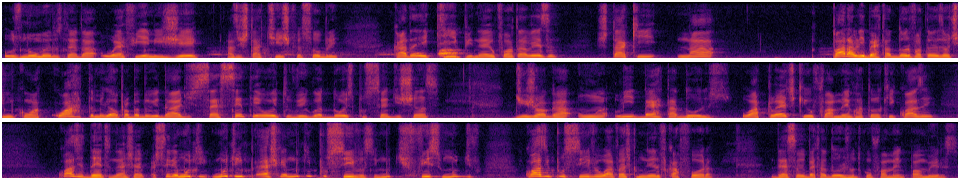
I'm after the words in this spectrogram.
os números né, da UFMG, as estatísticas sobre cada equipe, né? O Fortaleza está aqui na para a Libertadores, o Fortaleza é o time com a quarta melhor probabilidade, 68,2% de chance de jogar uma Libertadores. O Atlético e o Flamengo já estão aqui quase quase dentro, né? Acho- Seria muito muito acho que é muito impossível assim, muito difícil, muito quase impossível o Atlético Mineiro ficar fora dessa Libertadores junto com o Flamengo e Palmeiras.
